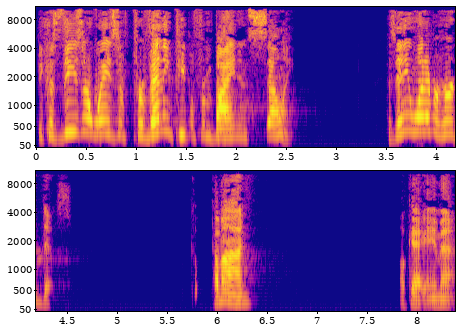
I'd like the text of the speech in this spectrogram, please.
because these are ways of preventing people from buying and selling. Has anyone ever heard this? Come on. Okay, amen.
